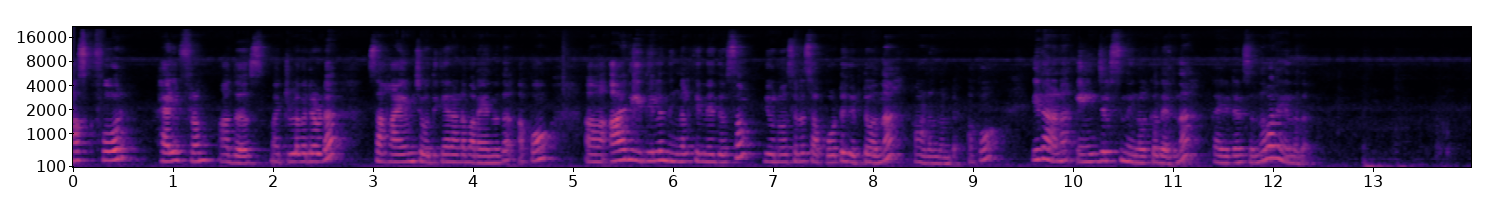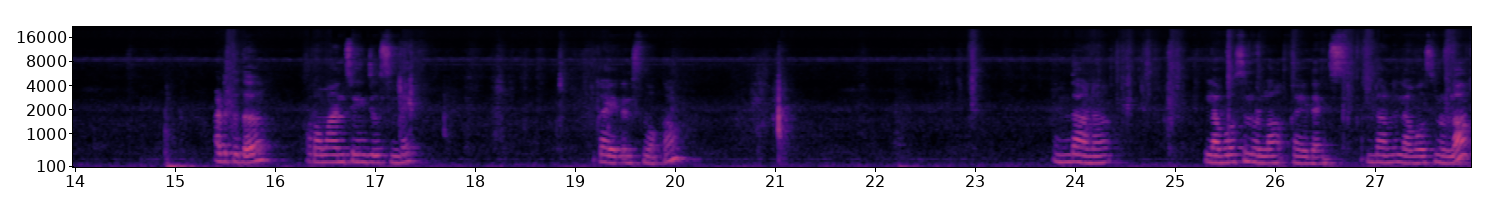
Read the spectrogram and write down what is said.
ask for help from others മറ്റുള്ളവരോട് സഹായം ചോദിക്കാനാണ് പറയുന്നത്. അപ്പോൾ ആ, രീതിയിൽ നിങ്ങൾക്ക് ഇന്നേ ദിവസം യൂണിവേഴ്സിന്റെ സപ്പോർട്ട് കിട്ടുമെന്ന് കാണുന്നുണ്ട്. അപ്പോൾ ഇതാണ് ഏഞ്ചൽസ് നിങ്ങൾക്ക് തരുന്ന ഗൈഡൻസ് എന്ന് പറയുന്നത്. അടുത്തത് റൊമാൻസ് ഏഞ്ചൽസിന്റെ ഗൈഡൻസ് നോക്കാം. എന്താണ് ലവേഴ്സിനുള്ള ഗൈഡൻസ് എന്താണ് ലവേഴ്സിനുള്ള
